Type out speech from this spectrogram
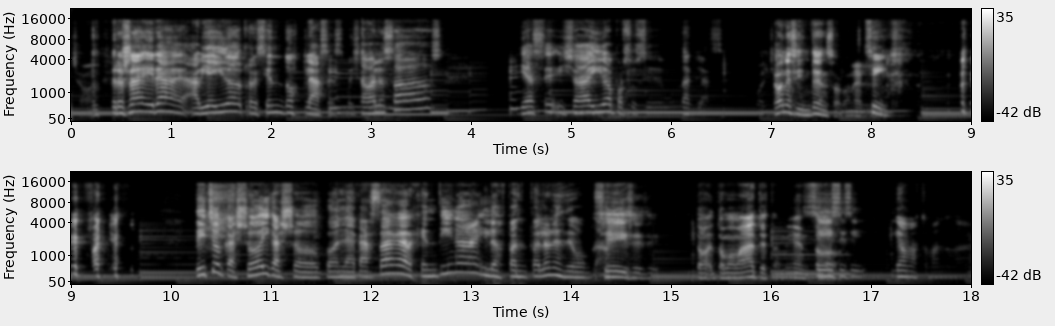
chabón. Pero ya era, había ido recién dos clases. Ya va los sábados y, hace, y ya iba por su segunda clase. El chabón es intenso con él. Sí. español. De hecho, cayó y cayó con la casaca argentina y los pantalones de boca. Sí, sí, sí. To- Tomó mates también. Sí, todo. sí, sí. Íbamos tomando mate.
